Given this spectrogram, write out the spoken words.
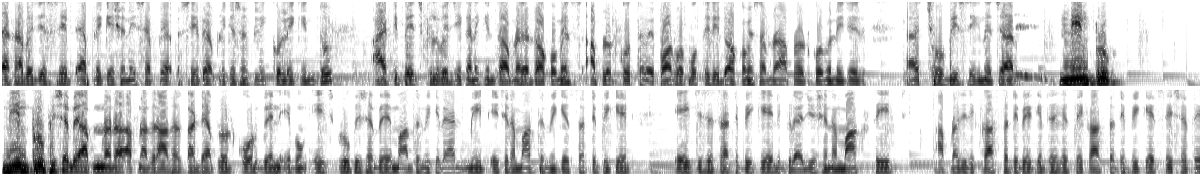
দেখাবে যে সেভ অ্যাপ্লিকেশন এই সেভ অ্যাপ্লিকেশন ক্লিক করলে কিন্তু আরেকটি পেজ খুলবে, যেখানে কিন্তু আপনাদের ডকুমেন্টস আপলোড করতে হবে। পরপর প্রতিটি ডকুমেন্টস আপনারা আপলোড করবেন। নিজের ছবি signature name proof name proof হিসেবে আপনারা আপনাদের আধার কার্ডে আপলোড করবেন এবং এজ প্রুফ হিসেবে মাধ্যমিকের অ্যাডমিট এছাড়া মাধ্যমিকের সার্টিফিকেট এইচএস এর সার্টিফিকেট গ্র্যাজুয়েশনের মার্কশিট আপনার যদি কাস্ট সার্টিফিকেট থাকে সেই কাস্ট সার্টিফিকেট সেই সাথে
